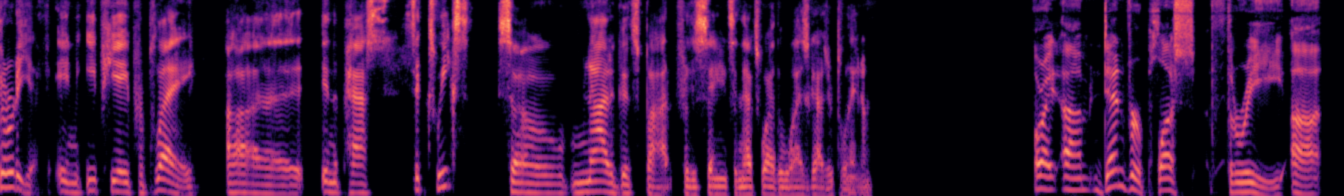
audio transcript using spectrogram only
30th in EPA per play uh, in the past six weeks. So not a good spot for the Saints, and that's why the wise guys are playing them. All right, um, Denver plus three. Uh,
